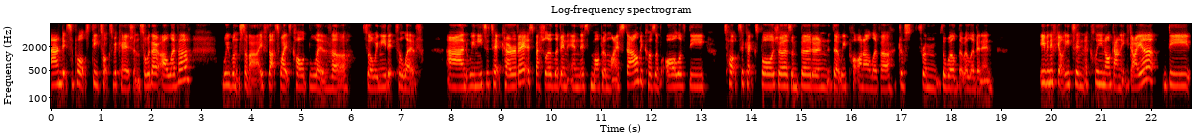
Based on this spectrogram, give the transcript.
and it supports detoxification. So without our liver, we wouldn't survive. That's why it's called liver. So we need it to live. And we need to take care of it, especially living in this modern lifestyle because of all of the toxic exposures and burden that we put on our liver just from the world that we're living in. Even if you're eating a clean organic diet, the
